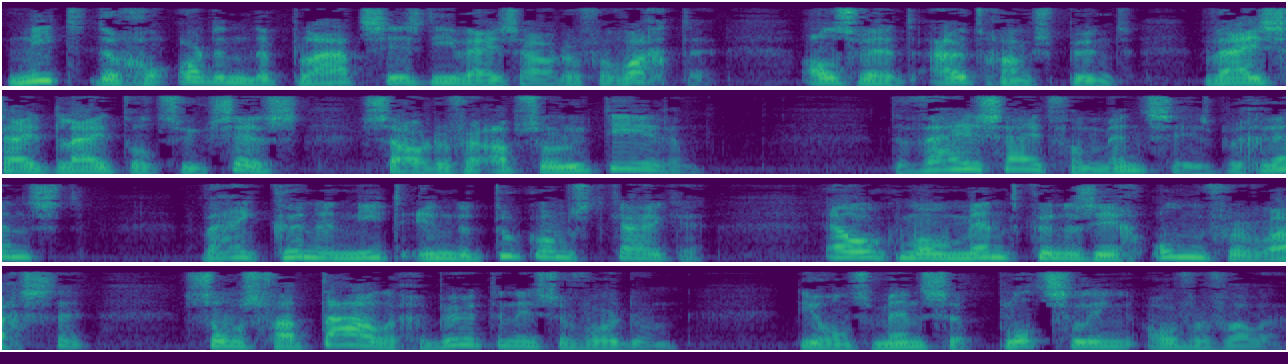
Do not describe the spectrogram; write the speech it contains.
niet de geordende plaats is die wij zouden verwachten, als we het uitgangspunt wijsheid leidt tot succes zouden verabsoluteren. De wijsheid van mensen is begrensd. Wij kunnen niet in de toekomst kijken. Elk moment kunnen zich onverwachte, soms fatale gebeurtenissen voordoen die ons mensen plotseling overvallen.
